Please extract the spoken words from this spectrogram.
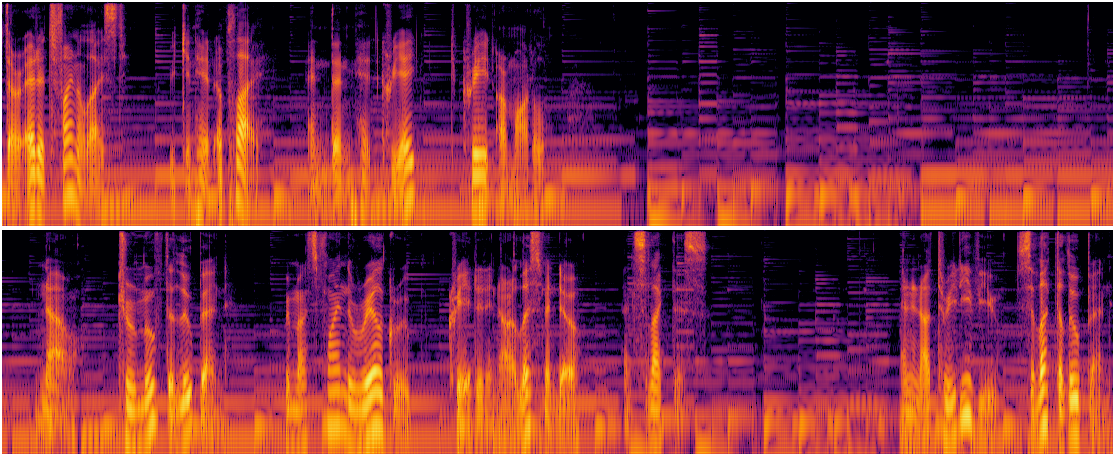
With our edits finalized, we can hit apply and then hit create to create our model. Now, to remove the loop end, we must find the rail group created in our list window and select this. And in our 3D view, select the loop end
